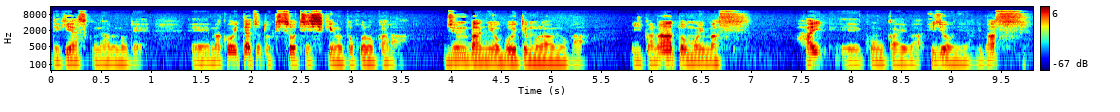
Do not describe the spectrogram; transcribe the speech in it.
できやすくなるので、えー、まあ、こういったちょっと基礎知識のところから順番に覚えてもらうのがいいかなと思います。はい、えー、今回は以上になります。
